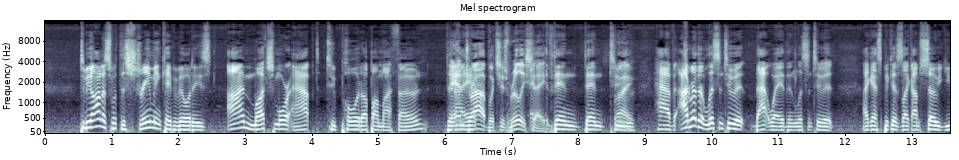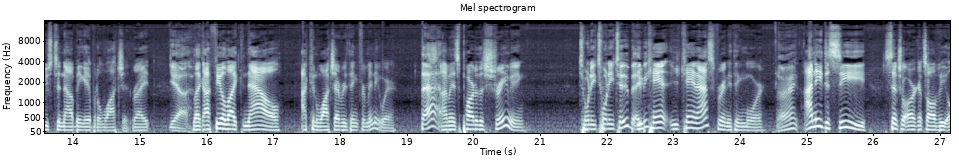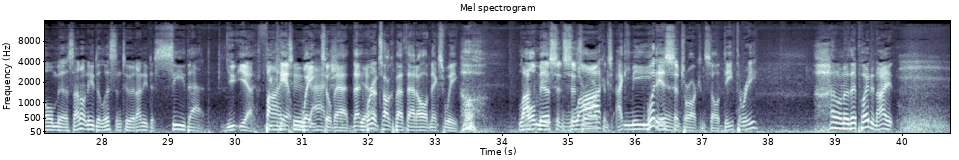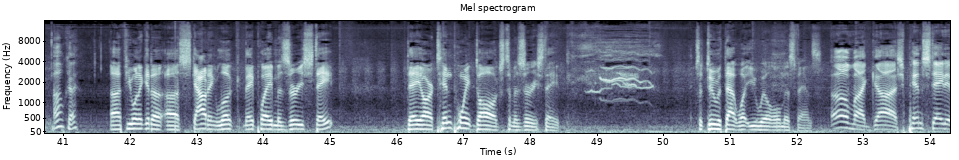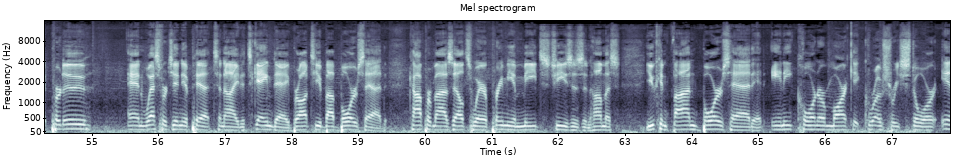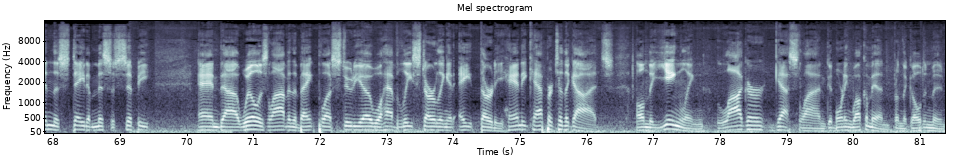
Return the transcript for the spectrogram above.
to be honest with the streaming capabilities, I'm much more apt to pull it up on my phone than and I am- drive, which is really safe. than than to Right. have. I'd rather listen to it that way than listen to it. I guess because like I'm so used to now being able to watch it. Right. yeah, Like I feel like now I can watch everything from anywhere. that. I mean, it's part of the streaming. 2022, baby. You can't you can't ask for anything more. All right. I need to see Central Arkansas v. Ole Miss. I don't need to listen to it. I need to see that. You, yeah, you can't wait action. till that. that Yeah. We're going to talk about that all next week. Lock Ole me- Miss and Central Arkansas. I, me what is. Central Arkansas? D three. I don't know. They play tonight. Oh, okay. Uh, if you want to get a, a scouting look, they play Missouri State. They are ten point dogs to Missouri State. so do with that what you will, Ole Miss fans. Oh my gosh! Penn State at Purdue and West Virginia Pitt tonight. It's game day. Brought to you by Boar's Head. Compromise elsewhere. Premium meats, cheeses, and hummus. You can find Boar's Head at any corner market, grocery store in the state of Mississippi. And uh, Will is live in the Bank Plus studio. We'll have Lee Sterling at 8:30. Handicapper to the gods on the Yuengling Lager guest line. Good morning. Welcome in from the Golden Moon.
